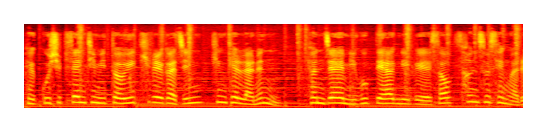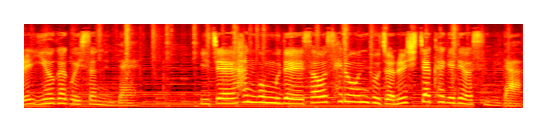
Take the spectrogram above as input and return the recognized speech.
190cm의 키를 가진 킹켈라는 현재 미국 대학 리그에서 선수 생활을 이어가고 있었는데 이제 한국 무대에서 새로운 도전을 시작하게 되었습니다.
